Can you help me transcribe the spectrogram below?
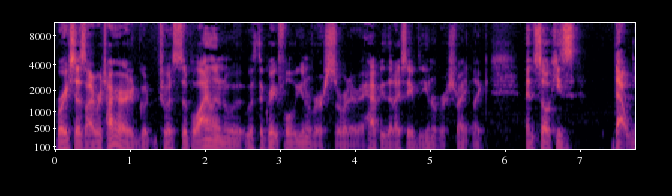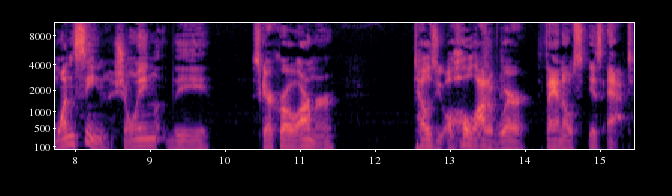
where he says, I retired to a simple island with the grateful universe or whatever, happy that I saved the universe, right? Like, and so he's that one scene showing the scarecrow armor tells you a whole lot of where Thanos is at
